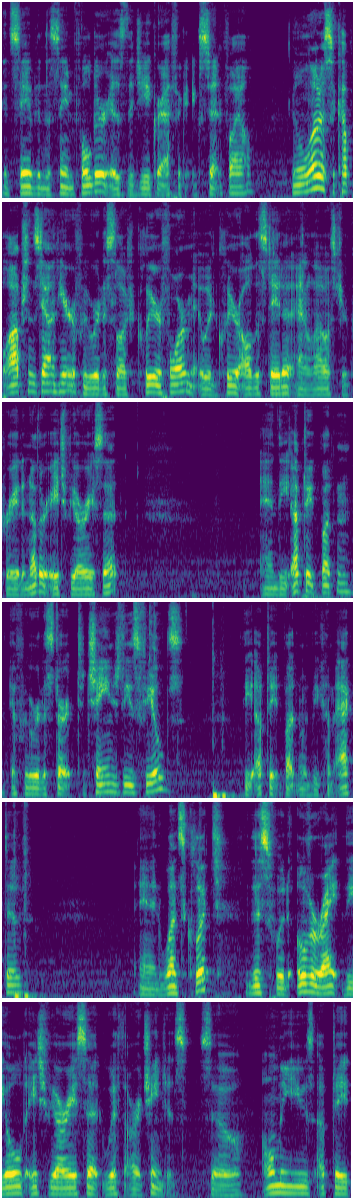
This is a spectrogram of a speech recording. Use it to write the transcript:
It's saved in the same folder as the geographic extent file. You'll notice a couple options down here. If we were to select clear form, it would clear all this data and allow us to create another HVRA set and the update button, if we were to start to change these fields, the update button would become active. And once clicked, this would overwrite the old HVRA set with our changes. So only use update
